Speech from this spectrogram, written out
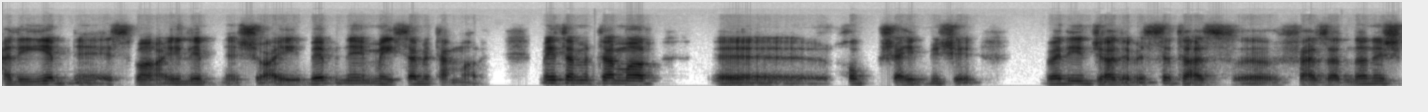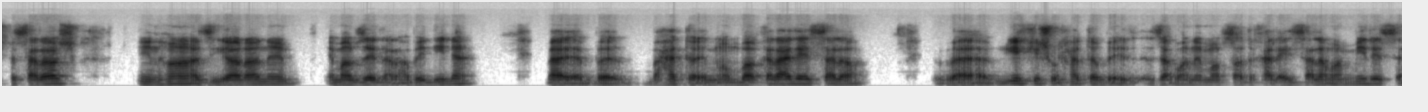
علی ابن اسماعیل ابن شعیب ابن میسم تمار. میسم تمار خب شهید میشه ولی جالب سه تا از فرزندانش پسراش اینها از یاران امام زین العابدین و حتی امام باقر علیه السلام و یکیشون حتی به زبان امام صادق علیه السلام هم می‌رسه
